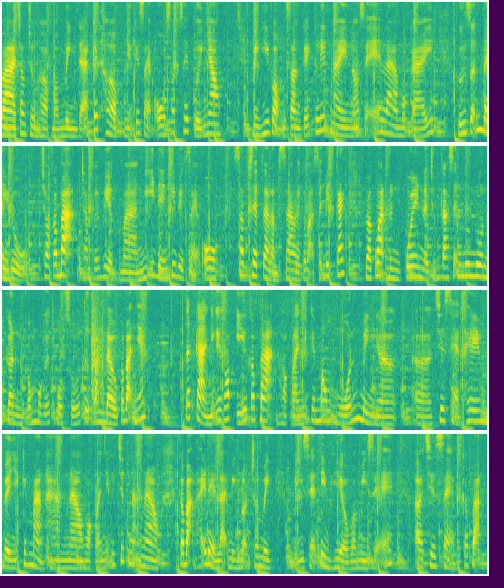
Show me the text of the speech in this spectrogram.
và trong trường hợp mà mình đã kết hợp những cái giải ô sắp xếp với nhau mình hy vọng rằng cái clip này nó sẽ là một cái hướng dẫn đầy đủ cho các bạn trong cái việc mà nghĩ đến cái việc giải ô sắp xếp ra làm sao thì các bạn sẽ biết cách. Và các bạn đừng quên là chúng ta sẽ luôn luôn cần có một cái cột số tự ban đầu các bạn nhé. Tất cả những cái góp ý của các bạn hoặc là những cái mong muốn mình uh, uh, chia sẻ thêm về những cái mảng hàm nào hoặc là những cái chức năng nào các bạn hãy để lại bình luận cho mình. Mình sẽ tìm hiểu và mình sẽ uh, chia sẻ với các bạn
